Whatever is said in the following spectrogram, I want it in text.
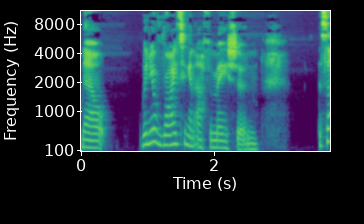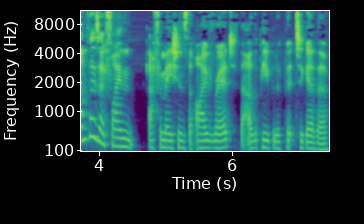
Now, when you're writing an affirmation, sometimes I find affirmations that I've read that other people have put together,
